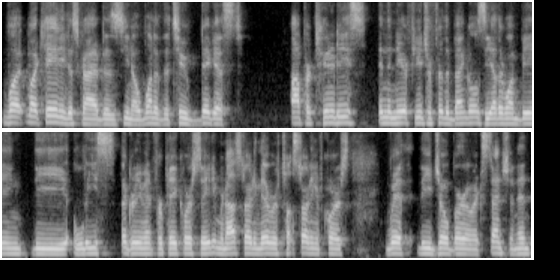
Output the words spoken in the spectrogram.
what what Katie described as you know one of the two biggest opportunities in the near future for the Bengals. The other one being the lease agreement for Paycor Stadium. We're not starting there. We're t- starting, of course, with the Joe Burrow extension, and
